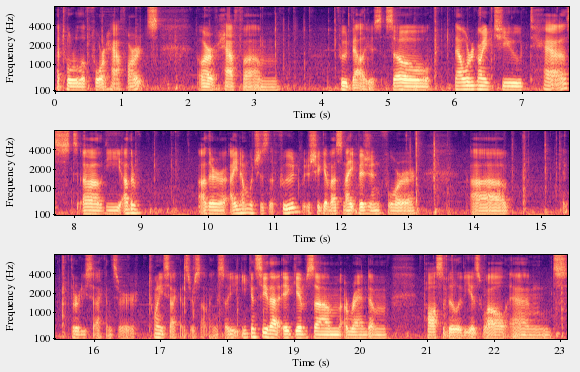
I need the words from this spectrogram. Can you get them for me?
a total of four half hearts or half um, food values. So now we're going to test uh, the other other item, which is the food, which should give us night vision for uh, 30 seconds or 20 seconds or something. So you, you can see that it gives um, a random possibility as well. And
